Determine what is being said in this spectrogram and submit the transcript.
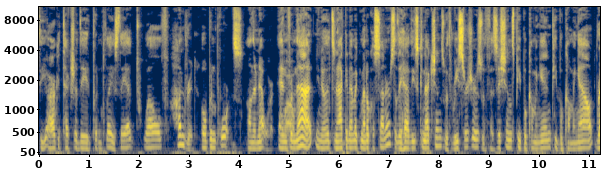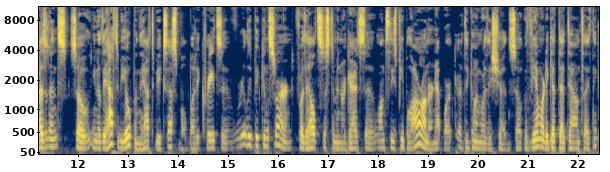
the architecture they had put in place. They had 1,200 open ports on their network. And wow. from that, you know, it's an academic medical center. So they have these connections with researchers, with physicians, people coming in, people coming out, residents. So, you know, they have to be open, they have to be accessible, but it creates a really big concern for the health system in regards to once these people are on our network, are they going where they should? So with VMware to get that down to, I think,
